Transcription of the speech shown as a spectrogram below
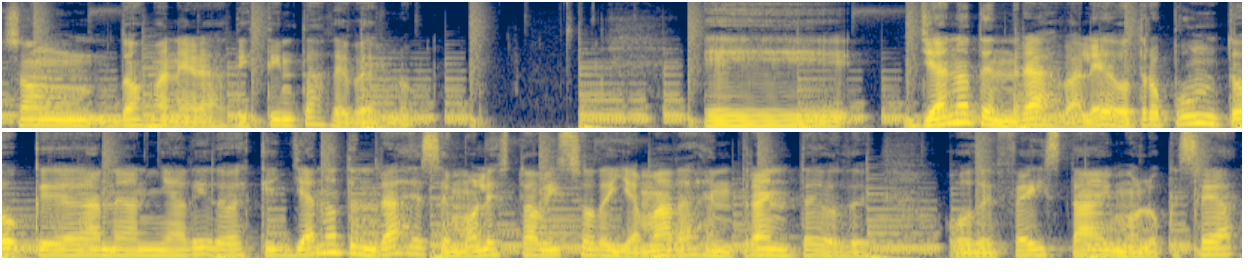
son dos maneras distintas de verlo. Eh, ya no tendrás, ¿vale? Otro punto que han añadido es que ya no tendrás ese molesto aviso de llamadas entrante o de, o de FaceTime o lo que sea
